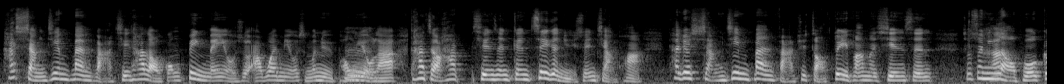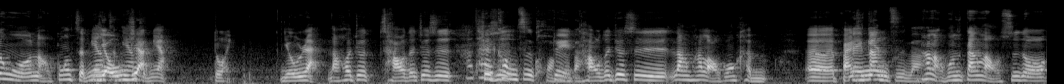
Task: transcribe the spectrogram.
她想尽办法，其实她老公并没有说啊，外面有什么女朋友啦，她找她先生跟这个女生讲话，她就想尽办法去找对方的先生，就说你老婆跟我老公怎么样怎么样怎么样，对，有染，然后就吵的就是她太控制狂对，吵的就是让她老公很呃白面子吧，她老公是当老师的哦，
